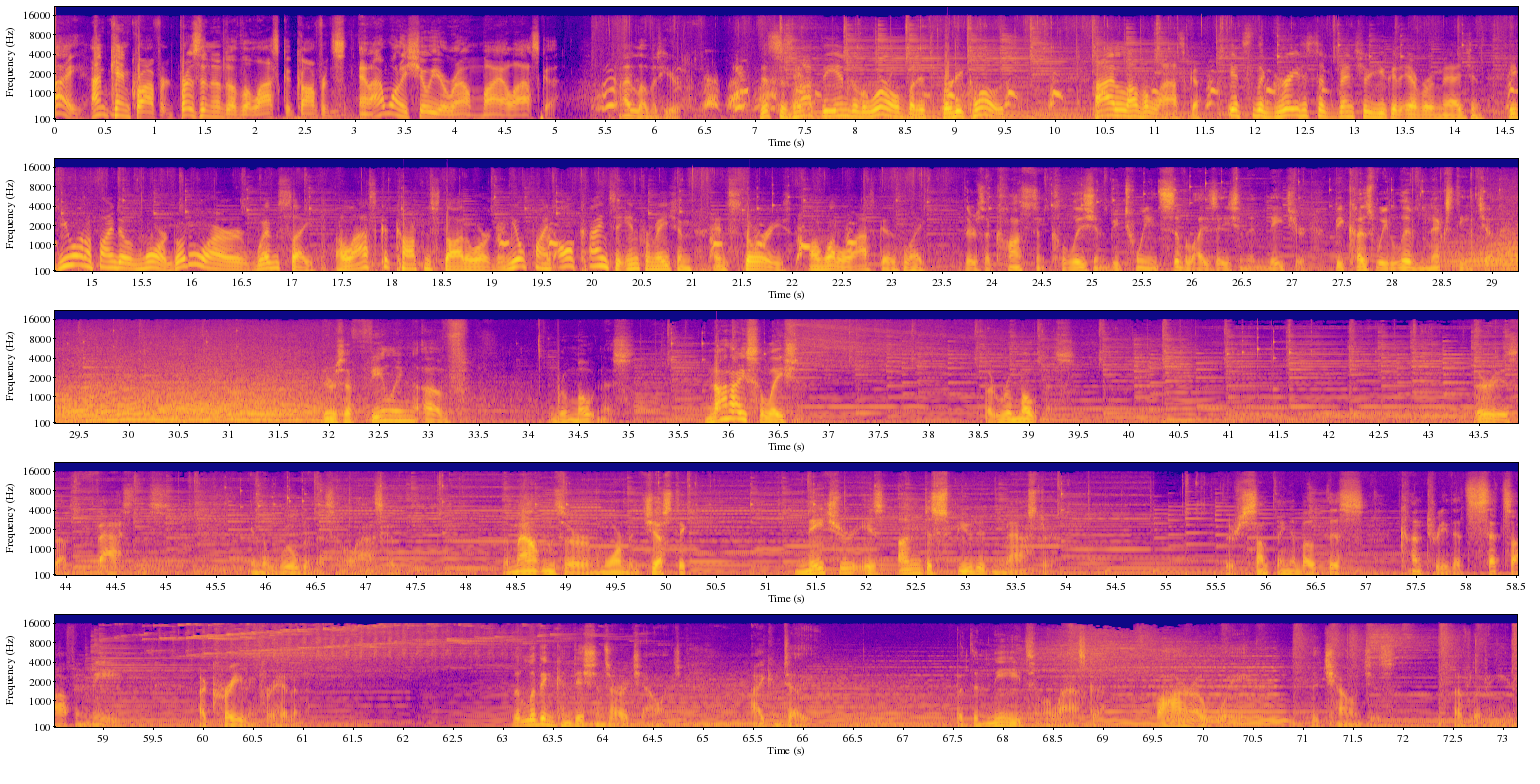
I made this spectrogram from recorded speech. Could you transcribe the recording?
Hi, I'm Ken Crawford, president of the Alaska Conference, and I want to show you around my Alaska. I love it here. This is not the end of the world, but it's pretty close. I love Alaska. It's the greatest adventure you could ever imagine. If you want to find out more, go to our website, alaskaconference.org, and you'll find all kinds of information and stories on what Alaska is like. There's a constant collision between civilization and nature because we live next to each other. There's a feeling of remoteness, not isolation, but remoteness. There is a vastness in the wilderness in Alaska. The mountains are more majestic. Nature is undisputed master. There's something about this country that sets off in me a craving for heaven. The living conditions are a challenge, I can tell you. But the needs in Alaska far outweigh the challenges of living here.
